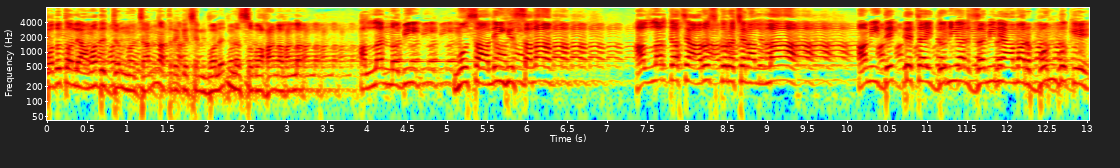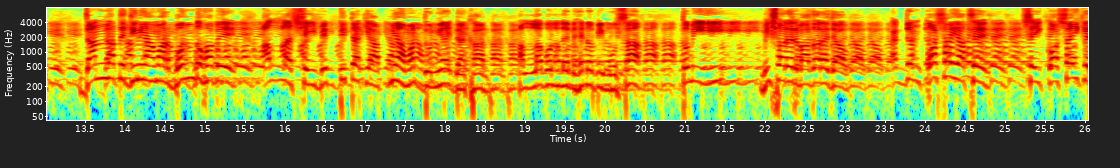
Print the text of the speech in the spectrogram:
পদতলে আমাদের জন্য জান্নাত রেখেছেন, বলেন না সুবাহান আল্লাহ আল্লাহ নবী মুসা আলাইহিস সালাম আল্লাহর কাছে আরজ করেছেন, আল্লাহ, আমি দেখতে চাই দুনিয়ার জমিনে আমার বন্ধুকে, জান্নাতে যিনি আমার বন্ধু হবে, আল্লাহ সেই ব্যক্তিটাকে আপনি আমার দুনিয়ায় দেখান। আল্লাহ বললেন, হে নবী মুসা, তুমি মিশরের বাজারে যাও। একজন কসাই আছে, সেই কসাইকে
